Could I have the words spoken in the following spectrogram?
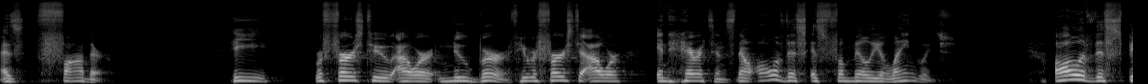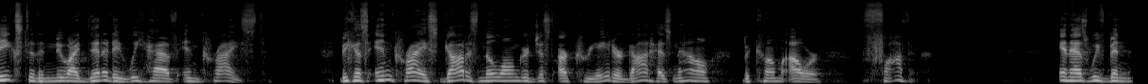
as Father. He refers to our new birth. He refers to our inheritance. Now, all of this is familial language. All of this speaks to the new identity we have in Christ. Because in Christ, God is no longer just our creator, God has now become our Father. And as we've been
